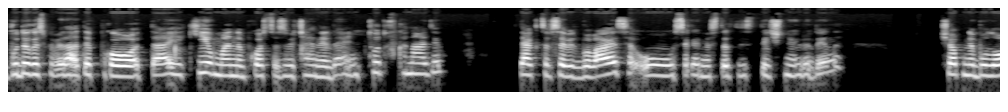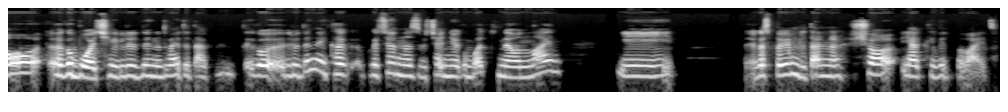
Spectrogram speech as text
буду розповідати про те, який у мене просто звичайний день тут в Канаді, як це все відбувається у середньостатистичної людини, щоб не було робочої людини. Давайте так, людини, яка працює на звичайній роботі, не онлайн, і розповім детально, що як і відбувається.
